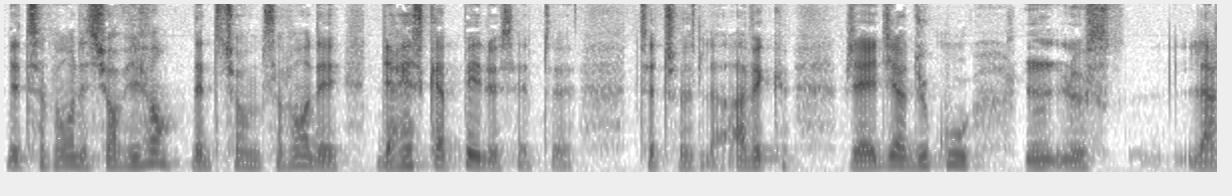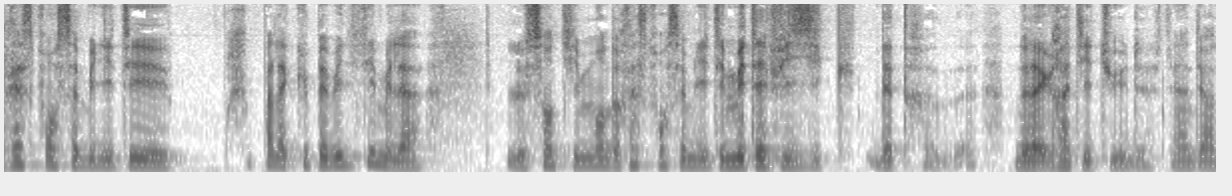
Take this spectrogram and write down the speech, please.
d'être simplement des survivants, d'être simplement des, des rescapés de cette, de cette chose-là. Avec, j'allais dire, du coup, le, la responsabilité, pas la culpabilité, mais la, le sentiment de responsabilité métaphysique d'être de la gratitude, c'est-à-dire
